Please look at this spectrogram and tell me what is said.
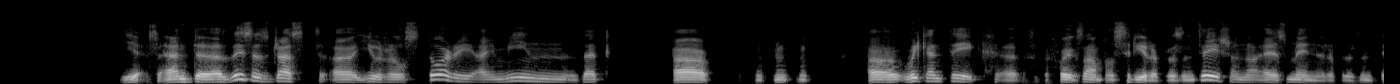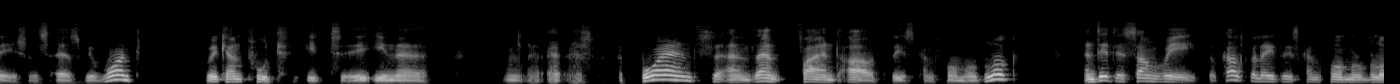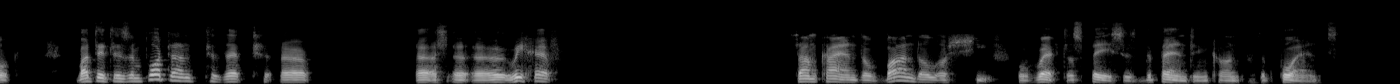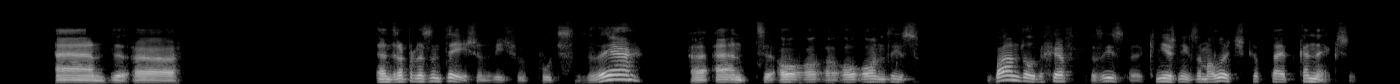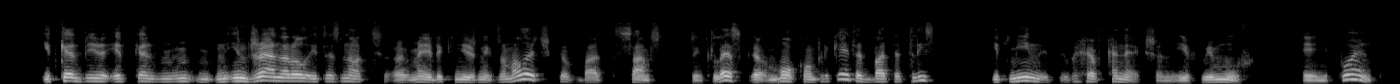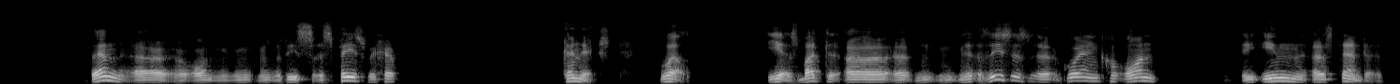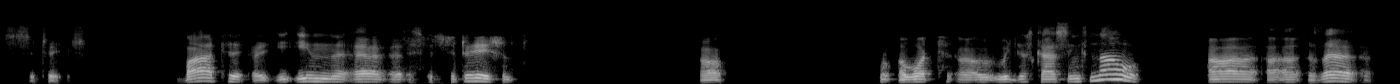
Yes, and uh, this is just a usual story. I mean that uh, uh, we can take, uh, for example, three representations or as many representations as we want. We can put it in a, a, a points and then find out this conformal block. And it is some way to calculate this conformal block. But it is important that uh, uh, uh, uh, we have some kind of bundle or sheaf of vector spaces depending on the points and uh, and representation which we put there uh, and on this bundle we have this Knizhnik-Zamolodchikov type connection. It can be, it can, in general, it is not uh, maybe Knizhnik Zamolodchikov, but something less, uh, more complicated, but at least it means we have connection. If we move any point, then uh, on this space we have connection. Well, yes, but uh, uh, this is uh, going on in a standard situation. but in a situation what we're discussing now, the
